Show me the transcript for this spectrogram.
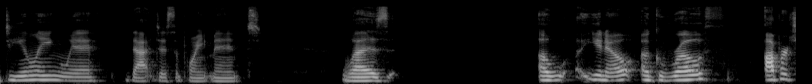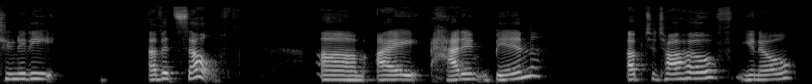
dealing with that disappointment was a you know, a growth opportunity of itself. Um, I hadn't been up to Tahoe, you know,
